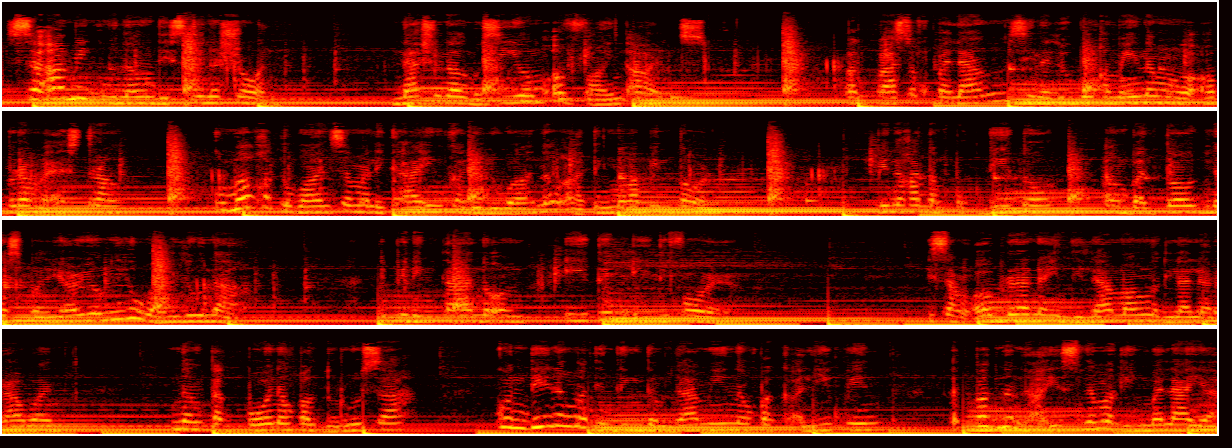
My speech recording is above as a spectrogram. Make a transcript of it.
Sa aming unang destinasyon, National Museum of Fine Arts. Pagpasok pa lang, sinalubong kami ng mga obra maestrang kumakatuwan sa malikhaing kaluluwa ng ating mga pintor. Pinakatampok dito ang bantog na Spoliarium ni Juan Luna, ipiningta noong 1884. Isang obra na hindi lamang naglalarawan ng tagpo ng pagdurusa, kundi ng matinding damdamin ng pagkaalipin at pagnanais na maging malaya.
